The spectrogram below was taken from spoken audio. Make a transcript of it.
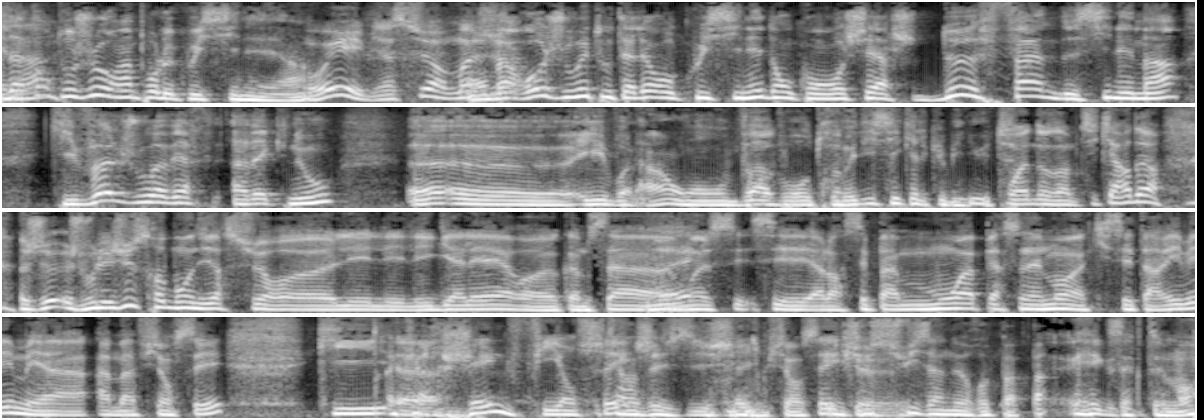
cinéma. attend toujours hein, pour le quiz ciné. Hein. Oui, bien sûr. Moi, on je... va rejouer tout à l'heure au quiz ciné, donc on recherche deux fans de cinéma qui veulent jouer avec, avec nous. Euh, euh, et voilà, on va vous retrouver d'ici quelques minutes. Ouais, dans un petit quart d'heure. Je, je voulais juste rebondir sur euh, les, les, les galères euh, comme ça. Ouais. Moi, c'est, c'est alors c'est pas moi personnellement à qui c'est arrivé, mais à, à ma fiancée qui. Ah, car j'ai une fiancée. Car j'ai, j'ai une fiancée. Et que- je suis un heureux papa. Exactement.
